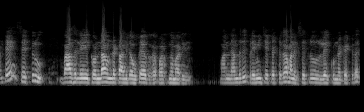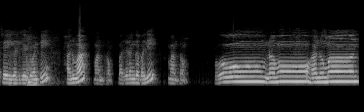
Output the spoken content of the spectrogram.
అంటే శత్రు బాధ లేకుండా ఉండటానికి ఉపయోగపడుతున్నమాట ఇది. మన అందరూ ప్రేమించేటట్టుగా మనకి శత్రువు లేకున్నట్టుగా చేయగలిగేటువంటి హనుమ మంత్రం బజరంగ బలి మంత్రం. ఓం నమో హనుమాన్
